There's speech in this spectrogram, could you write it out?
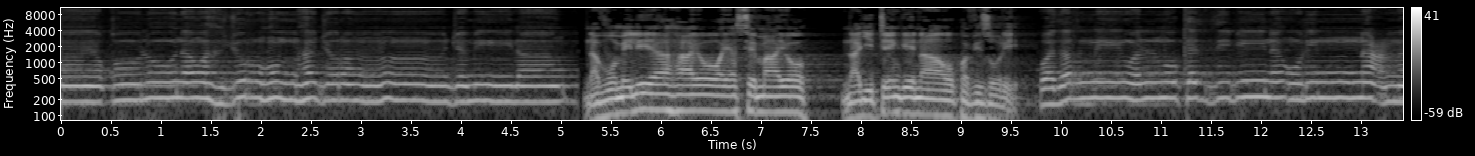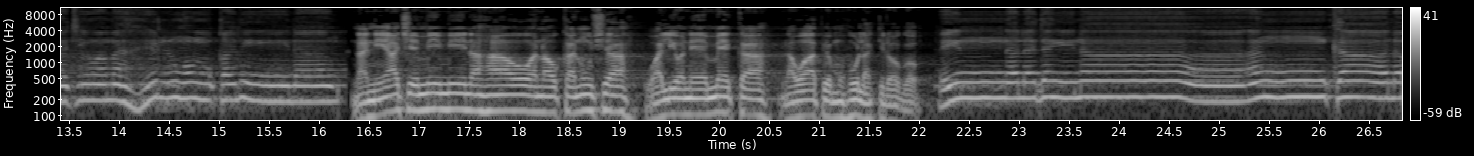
ma yaqulun wahjurhum hajran jamila. Navumilia hayo wayasemayo najitenge nao kwa vizuri. وذرني والمكذبين أولي النعمة ومهلهم قليلا Na niache mimi na hao wanaokanusha walioneemeka na wape muhula kidogo. إن لدينا أنكالا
